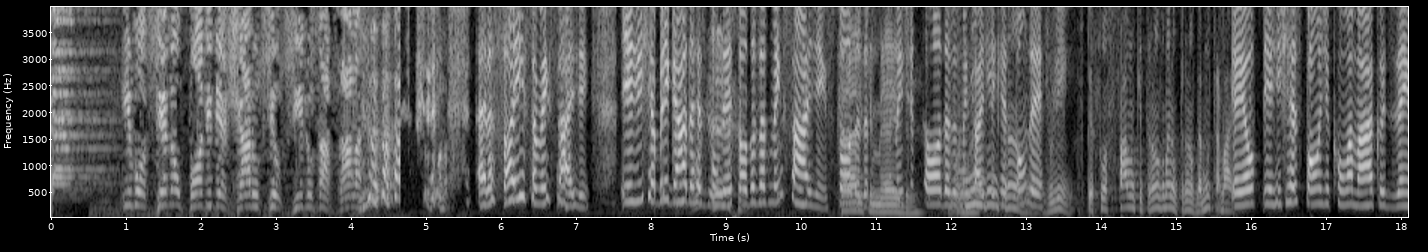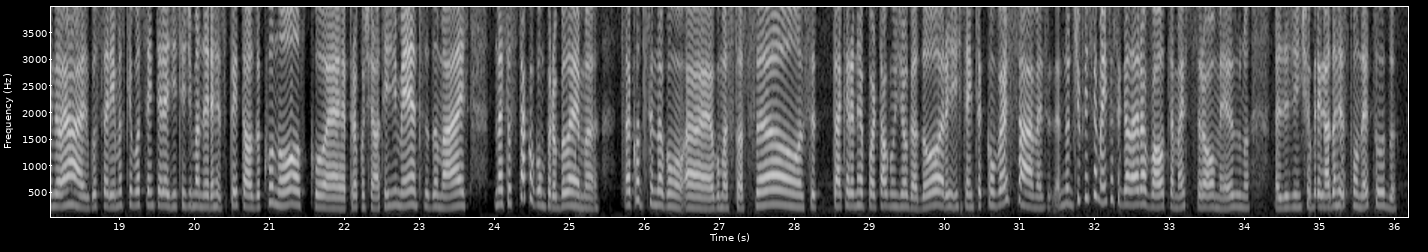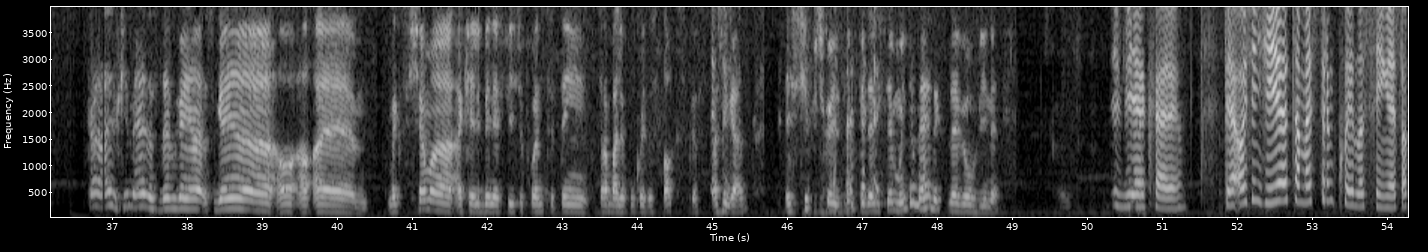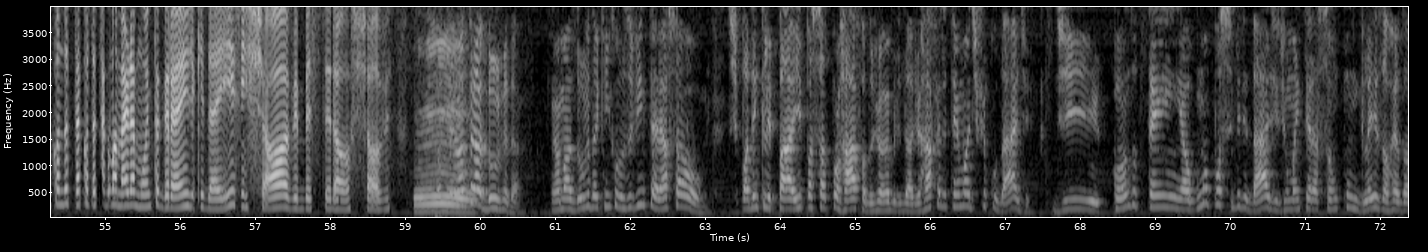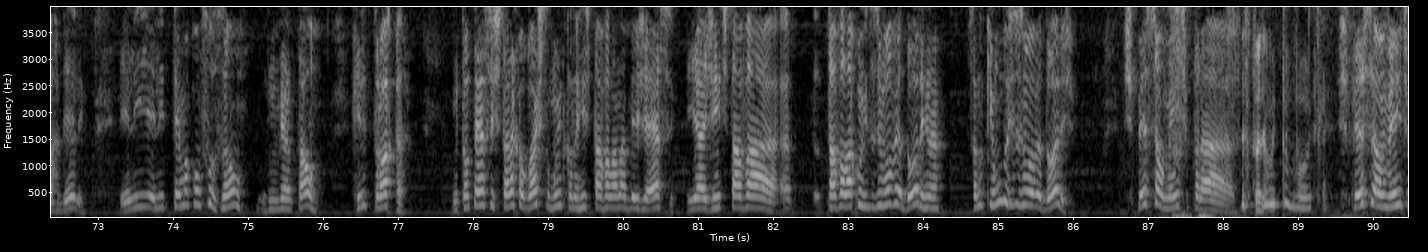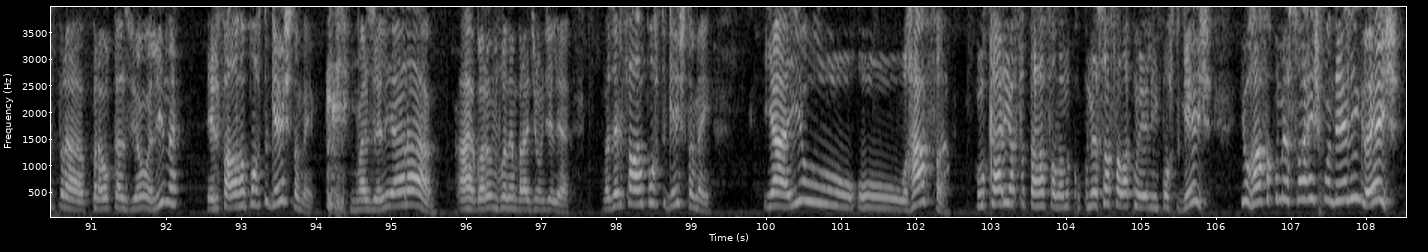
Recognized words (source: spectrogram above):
e você não pode deixar os seus filhos na sala. Era só isso a mensagem. E a gente é obrigado a responder okay. todas as mensagens. Todas, absolutamente todas as mensagens tem que responder. Julinho, as pessoas falam que transam, mas não transam, dá muito trabalho. Eu, e a gente responde com uma macro dizendo: ah, gostaríamos que você interagisse de maneira respeitosa conosco, é, para continuar o atendimento e tudo mais. Mas se você tá com algum problema, tá acontecendo algum, uh, alguma situação, você tá querendo reportar algum jogador, a gente tenta conversar, mas não, dificilmente essa galera volta, é mais troll mesmo. Mas a gente é obrigado a responder tudo. Caralho, que merda, você deve ganhar. Você ganha. Ó, ó, é, como é que se chama aquele benefício quando você tem. trabalha com coisas tóxicas, tá ligado? Esse tipo de coisa assim, porque deve ser muita merda que você deve ouvir, né? Devia, cara. Hoje em dia tá mais tranquilo, assim. É só quando acontece alguma merda muito grande que daí sim chove, besteirol, chove. Hum. Eu tenho outra dúvida. É uma dúvida que inclusive interessa ao. Vocês podem clipar aí e passar por Rafa do jogabilidade. O Rafa ele tem uma dificuldade de quando tem alguma possibilidade de uma interação com inglês ao redor dele, ele, ele tem uma confusão mental que ele troca então tem essa história que eu gosto muito quando a gente tava lá na BGS e a gente tava, tava lá com os desenvolvedores, né? Sendo que um dos desenvolvedores, especialmente para Essa história é muito boa, cara. Especialmente pra, pra ocasião ali, né? ele falava português também. Mas ele era. Ah, agora eu não vou lembrar de onde ele é. Mas ele falava português também. E aí o, o Rafa, o cara ia, tava falando, começou a falar com ele em português e o Rafa começou a responder ele em inglês.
